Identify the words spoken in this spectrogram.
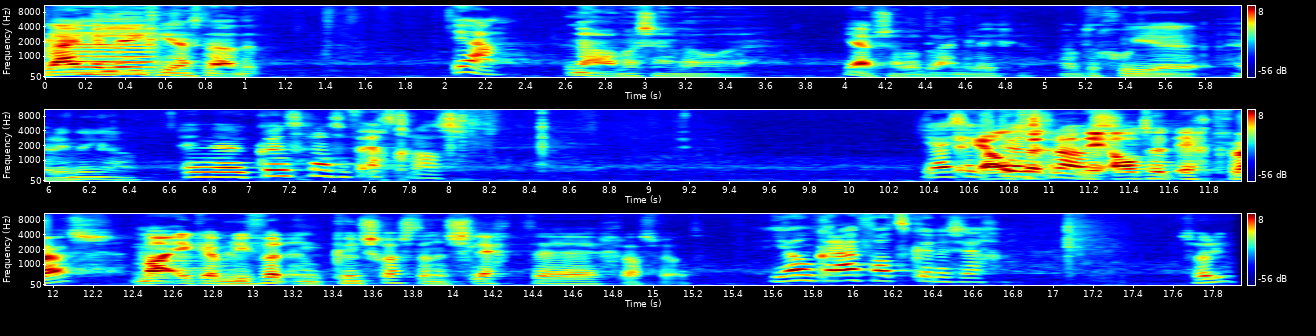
Blij met Legia staat er. Ja, Nou, we zijn wel... eh, ja, we zijn wel blij met Legia. We hebben er goede herinneringen aan. En eh, kunstgras of echt gras? Jij zegt altijd, kunstgras. nee, altijd echt gras. Maar Oh. ik heb liever een kunstgras dan een slecht eh, grasveld. Johan Cruijff had het kunnen zeggen. Sorry?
